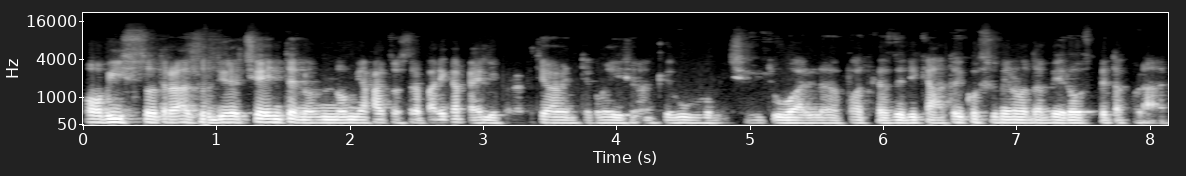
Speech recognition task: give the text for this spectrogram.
ho visto tra l'altro di recente, non, non, mi ha fatto strappare i capelli, però effettivamente come dice anche Ugo, come dicevi tu al podcast dedicato, i costumi erano davvero spettacolari.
